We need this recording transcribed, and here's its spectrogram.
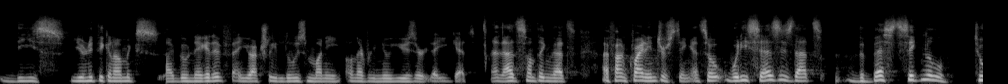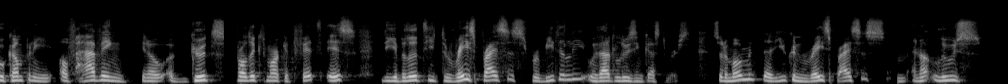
these unit economics uh, go negative and you actually lose money on every new user that you get. And that's something that I found quite interesting. And so what he says is that the best signal to a company of having you know a good product market fit is the ability to raise prices repeatedly without losing customers so the moment that you can raise prices and not lose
